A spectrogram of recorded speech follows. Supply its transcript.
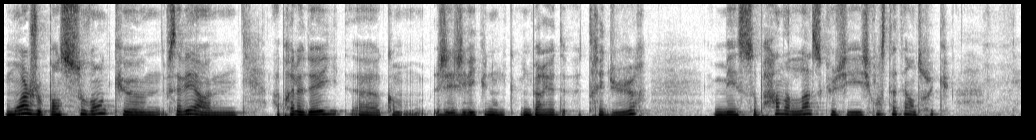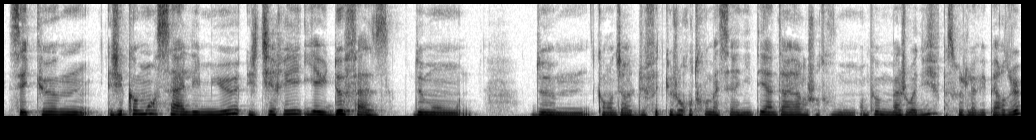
Moi, je pense souvent que, vous savez, euh, après le deuil, euh, j'ai vécu donc une période très dure, mais subhanallah, ce que j'ai constaté un truc, c'est que j'ai commencé à aller mieux, je dirais, il y a eu deux phases de mon, comment dire du fait que je retrouve ma sérénité intérieure, que je retrouve un peu ma joie de vivre parce que je l'avais perdue.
